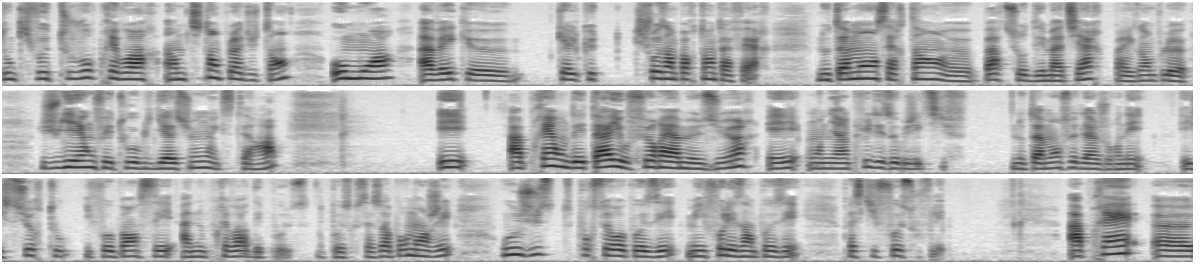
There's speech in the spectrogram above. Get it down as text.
Donc, il faut toujours prévoir un petit emploi du temps au mois avec euh, quelques choses importantes à faire. Notamment, certains euh, partent sur des matières. Par exemple, juillet, on fait tout obligation, etc. Et après, on détaille au fur et à mesure et on y inclut des objectifs, notamment ceux de la journée, et surtout, il faut penser à nous prévoir des pauses. Des pauses que ce soit pour manger ou juste pour se reposer, mais il faut les imposer parce qu'il faut souffler. Après, euh,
